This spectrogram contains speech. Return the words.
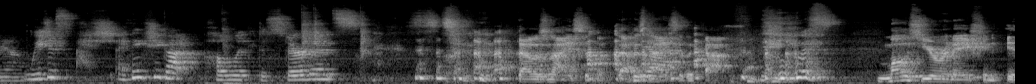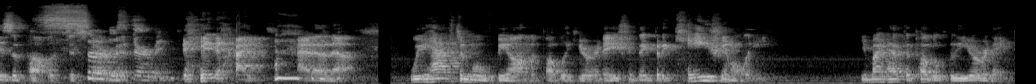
Yeah. We just, I think she got public disturbance. That was nice of the, that was Yeah. nice of the cop. was, Most urination is a public disturbance. so disturbing. I, I don't know. We have to move beyond the public urination thing, but occasionally you might have to publicly urinate.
